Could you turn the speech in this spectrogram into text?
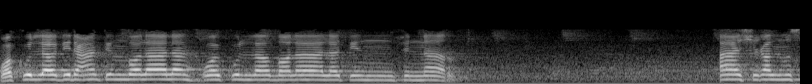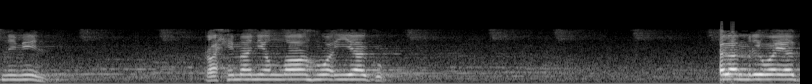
وكل بدعة ضلالة وكل ضلالة في النار عاشر المسلمين رحمني الله وإياكم dalam riwayat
